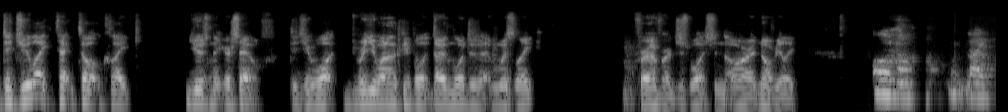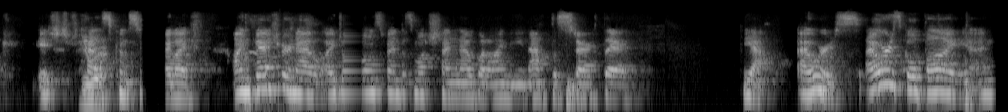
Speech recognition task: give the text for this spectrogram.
did you like TikTok like using it yourself? Did you what were you one of the people that downloaded it and was like forever just watching or not really? Oh no, like it you has were. consumed my life. I'm better now. I don't spend as much time now, but I mean at the start there. Yeah, hours. Hours go by and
